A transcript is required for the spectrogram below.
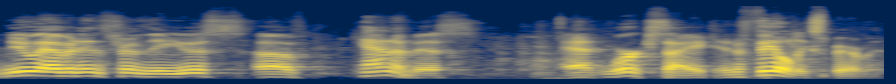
New evidence from the use of cannabis at worksite in a field experiment.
